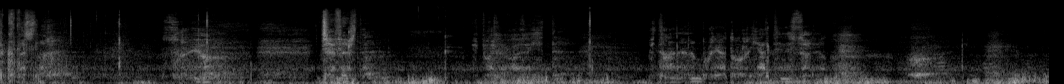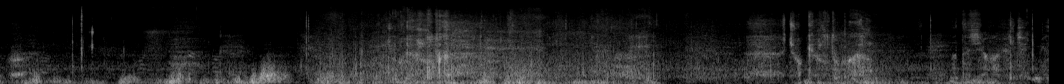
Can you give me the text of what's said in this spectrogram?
Arkadaşlar sürüyor. Çevirdi. Bir böyle böyle gitti. Bir tanenin buraya doğru geldiğini söylüyor. Çok yorulduk. Çok yoruldum bakalım. Atış yapabilecek miyiz?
